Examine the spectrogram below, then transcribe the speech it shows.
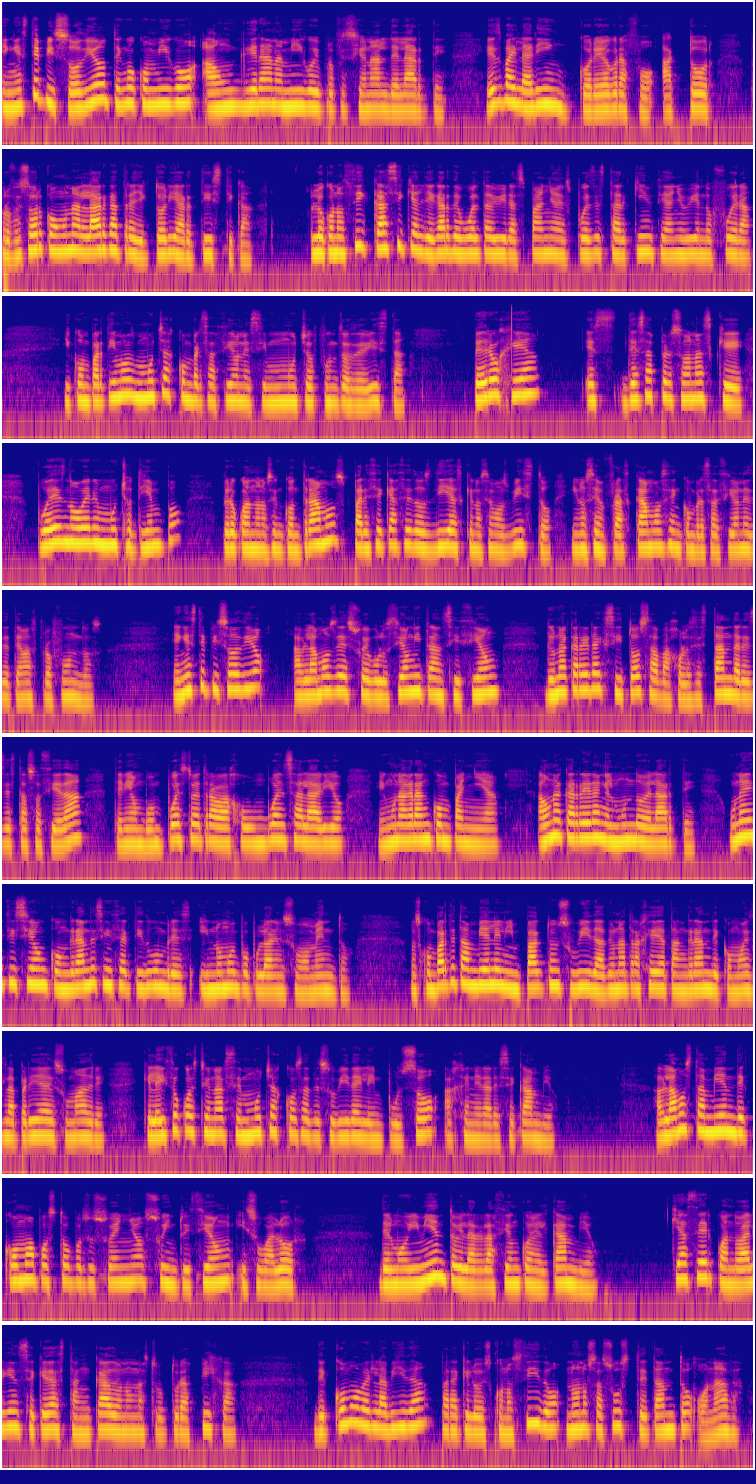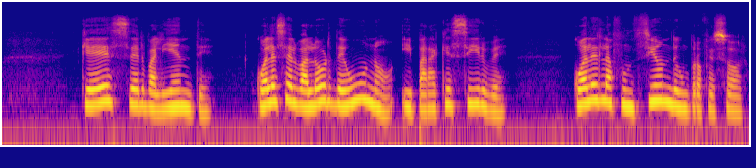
En este episodio tengo conmigo a un gran amigo y profesional del arte. Es bailarín, coreógrafo, actor, profesor con una larga trayectoria artística. Lo conocí casi que al llegar de vuelta a vivir a España después de estar 15 años viviendo fuera y compartimos muchas conversaciones y muchos puntos de vista. Pedro Gea es de esas personas que puedes no ver en mucho tiempo, pero cuando nos encontramos parece que hace dos días que nos hemos visto y nos enfrascamos en conversaciones de temas profundos. En este episodio hablamos de su evolución y transición de una carrera exitosa bajo los estándares de esta sociedad, tenía un buen puesto de trabajo, un buen salario, en una gran compañía, a una carrera en el mundo del arte, una decisión con grandes incertidumbres y no muy popular en su momento. Nos comparte también el impacto en su vida de una tragedia tan grande como es la pérdida de su madre, que le hizo cuestionarse muchas cosas de su vida y le impulsó a generar ese cambio. Hablamos también de cómo apostó por su sueño, su intuición y su valor, del movimiento y la relación con el cambio, qué hacer cuando alguien se queda estancado en una estructura fija, de cómo ver la vida para que lo desconocido no nos asuste tanto o nada, qué es ser valiente, ¿Cuál es el valor de uno y para qué sirve? ¿Cuál es la función de un profesor?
